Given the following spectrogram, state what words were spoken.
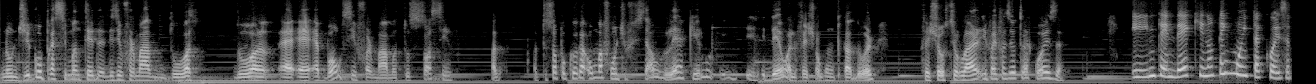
Não digo para se manter desinformado. Do, do, é, é, é, bom se informar, mas tu só se. Tu só procura uma fonte oficial, lê aquilo e, e deu. Olha, fechou o computador, fechou o celular e vai fazer outra coisa. E entender que não tem muita coisa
